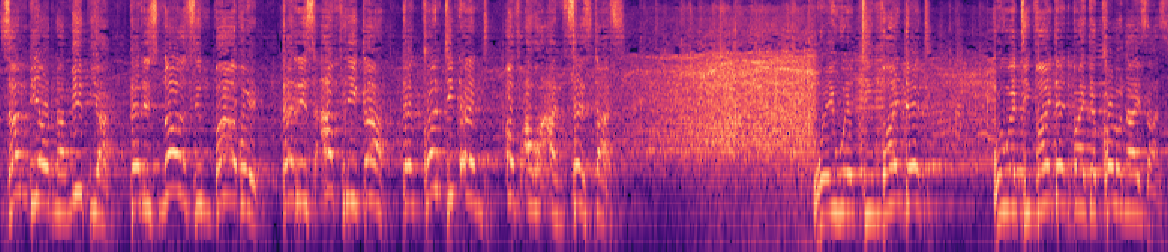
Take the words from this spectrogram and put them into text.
Zambia or Namibia. There is no Zimbabwe. There is Africa, the continent of our ancestors. We were divided. We were divided by the colonizers.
